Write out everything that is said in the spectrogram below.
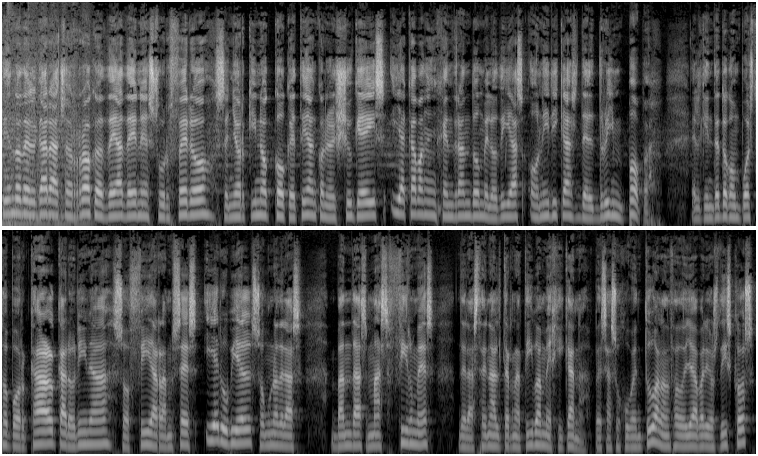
Partiendo del garage rock de ADN surfero, señor Kino coquetean con el shoegaze y acaban engendrando melodías oníricas del dream pop. El quinteto compuesto por Carl, Carolina, Sofía, Ramsés y Erubiel son una de las bandas más firmes de la escena alternativa mexicana. Pese a su juventud, han lanzado ya varios discos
